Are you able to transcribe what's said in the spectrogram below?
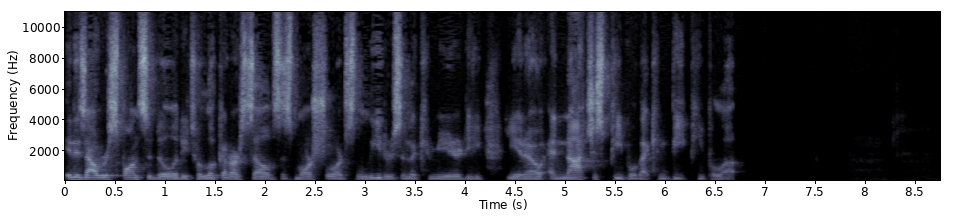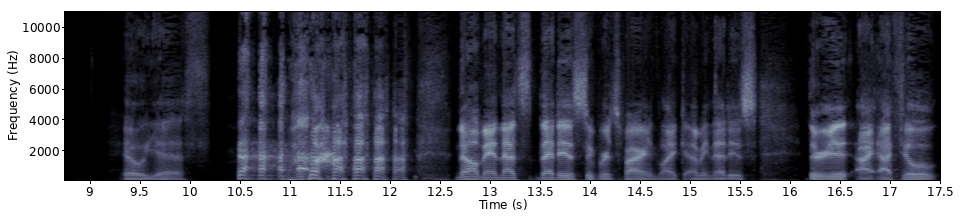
it is our responsibility to look at ourselves as martial arts leaders in the community, you know, and not just people that can beat people up. Hell yes. no, man, that's that is super inspiring. Like, I mean, that is there is I, I feel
